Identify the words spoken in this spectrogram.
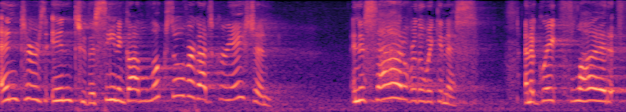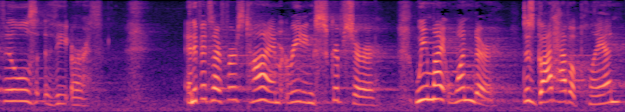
enters into the scene, and God looks over God's creation and is sad over the wickedness. And a great flood fills the earth. And if it's our first time reading scripture, we might wonder does God have a plan?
